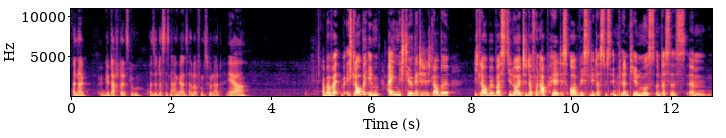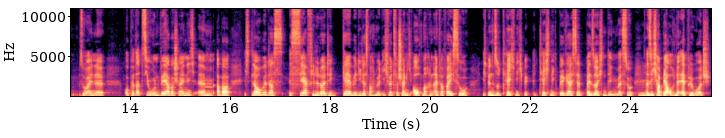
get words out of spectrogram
an gedacht als du. Also, dass es eine ganz andere Funktion hat. Ja. Aber weil, ich glaube eben, eigentlich theoretisch, ich glaube, ich glaube, was die Leute davon abhält, ist obviously, dass du es implantieren musst und dass es ähm, so eine Operation wäre wahrscheinlich. Ähm, aber ich glaube, dass es sehr viele Leute gäbe, die das machen würden. Ich würde es wahrscheinlich auch machen, einfach weil ich so, ich bin so technik, technikbegeistert bei solchen Dingen, weißt du? Mhm. Also ich habe ja auch eine Apple Watch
